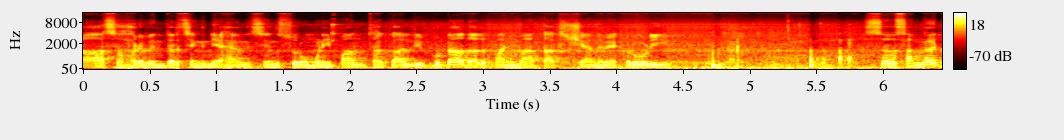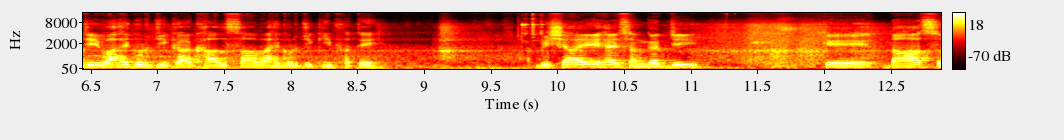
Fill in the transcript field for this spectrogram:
ਦਾਸ ਹਰਵਿੰਦਰ ਸਿੰਘ, ਨਿਹੰਗ ਸਿੰਘ, ਸ਼੍ਰੋਮਣੀ ਪੰਥ, ਅਕਾਲੀ ਬੁੱਢਾ ਦਲ, ਪੰਜਵਾਂ ਤਖਤ 96 ਕਰੋੜੀ। ਸੋ ਸੰਗਤ ਜੀ, ਵਾਹਿਗੁਰੂ ਜੀ ਕਾ ਖਾਲਸਾ, ਵਾਹਿਗੁਰੂ ਜੀ ਕੀ ਫਤਿਹ। ਵਿਸ਼ਾ ਇਹ ਹੈ ਸੰਗਤ ਜੀ ਕਿ ਦਾਸ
